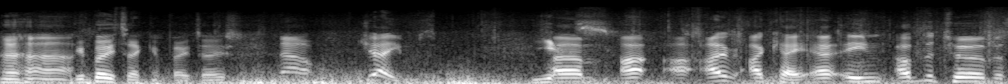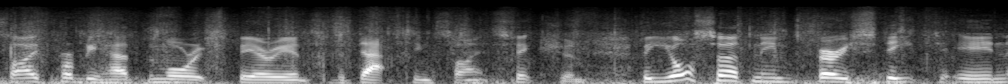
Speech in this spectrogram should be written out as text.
We've both taken photos. Now, James. Yes. Um, I, I, okay. uh, In, of the two of us, I've probably had the more experience of adapting science fiction, but you're certainly very steeped in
